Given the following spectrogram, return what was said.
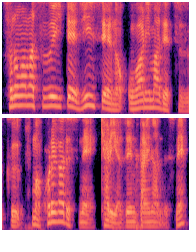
そのまま続いて人生の終わりまで続く。まあ、これがですね、キャリア全体なんですね。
